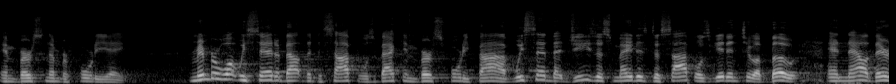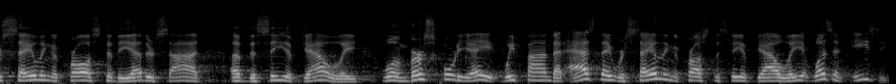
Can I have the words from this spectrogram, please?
in verse number 48. Remember what we said about the disciples back in verse 45? We said that Jesus made his disciples get into a boat, and now they're sailing across to the other side of the Sea of Galilee. Well, in verse 48, we find that as they were sailing across the Sea of Galilee, it wasn't easy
